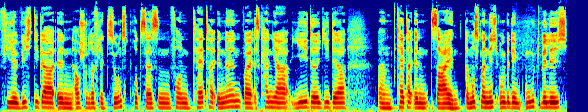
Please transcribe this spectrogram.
viel wichtiger in auch schon Reflexionsprozessen von TäterInnen, weil es kann ja jede, jeder ähm, Täterin sein. Da muss man nicht unbedingt mutwillig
